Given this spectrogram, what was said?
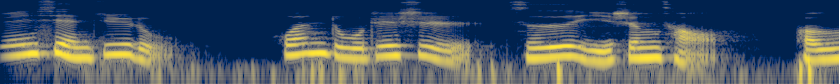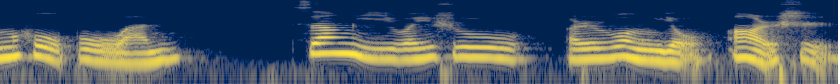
原县居鲁，环堵之事，此以生草，棚户不完。桑以为书，而瓮有二世；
